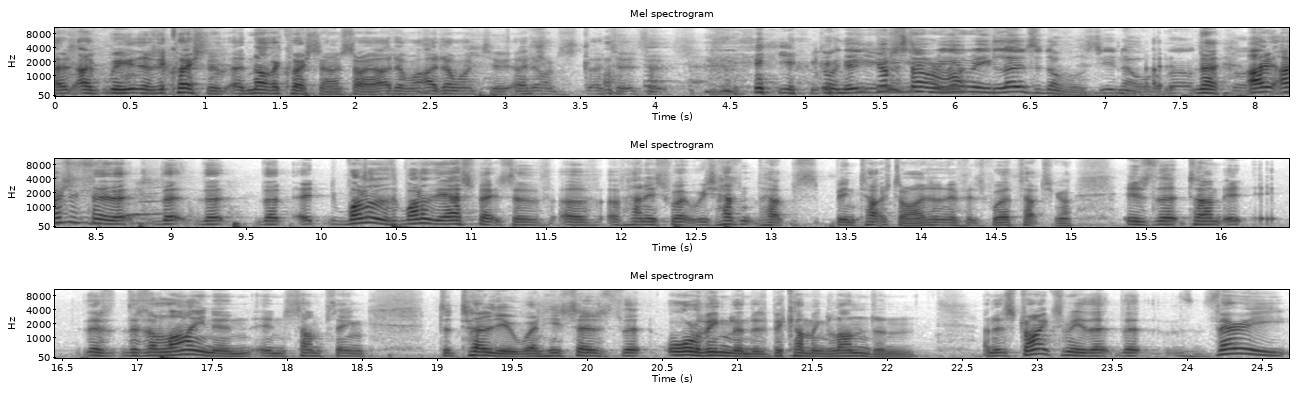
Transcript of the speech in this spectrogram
I, I, we, there's a question. Another question. I'm sorry. I don't want. I don't want to. I don't want to. to, to you, Go on, you, you, got to start you, you read loads of novels. You know about No. I, I just say that that that, that it, one of the one of the aspects of, of, of Hanif's work, which hasn't perhaps been touched on, I don't know if it's worth touching on, is that um, it, it- there's there's a line in, in something to tell you when he says that all of England is becoming London, and it strikes me that that very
